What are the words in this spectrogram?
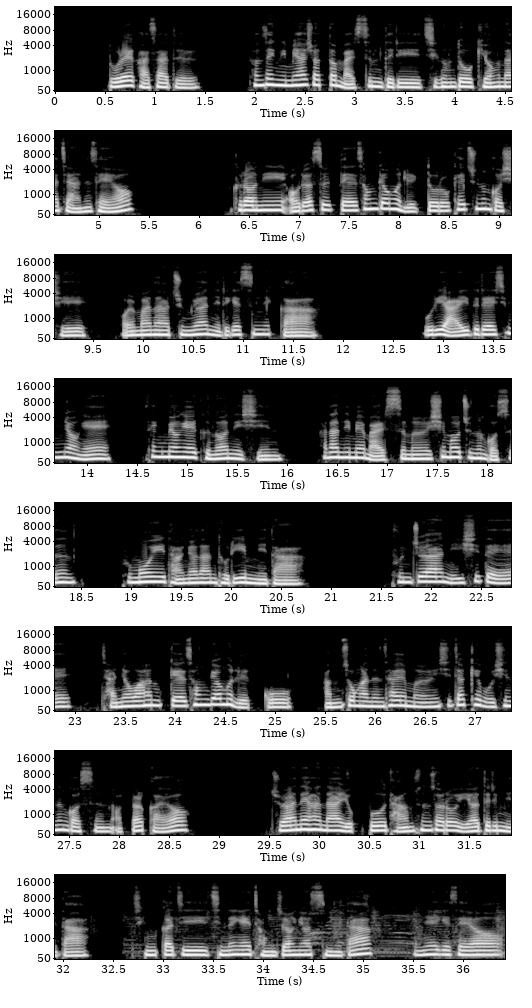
노래 가사들, 선생님이 하셨던 말씀들이 지금도 기억나지 않으세요? 그러니 어렸을 때 성경을 읽도록 해주는 것이 얼마나 중요한 일이겠습니까? 우리 아이들의 심령에 생명의 근원이신 하나님의 말씀을 심어주는 것은 부모의 당연한 도리입니다. 분주한 이 시대에 자녀와 함께 성경을 읽고 암송하는 삶을 시작해 보시는 것은 어떨까요? 주안의 하나 6부 다음 순서로 이어드립니다. 지금까지 진행의 정정이었습니다. 안녕히 계세요.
